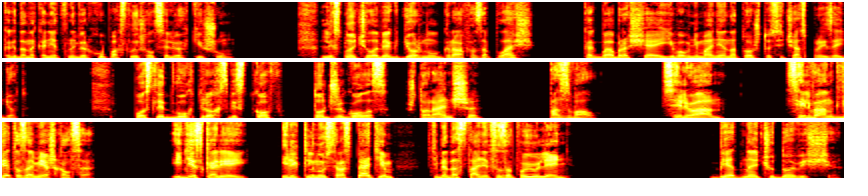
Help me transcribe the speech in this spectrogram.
когда наконец наверху послышался легкий шум. Лесной человек дернул графа за плащ, как бы обращая его внимание на то, что сейчас произойдет. После двух-трех свистков тот же голос, что раньше, позвал. «Сильван! Сильван, где ты замешкался? Иди скорей, или, клянусь распятием, тебе достанется за твою лень!» Бедное чудовище,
